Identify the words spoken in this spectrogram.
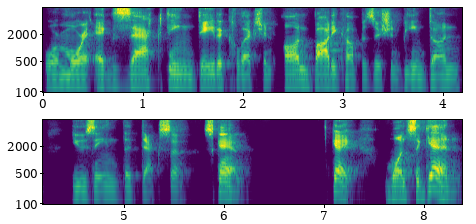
or more exacting data collection on body composition being done using the DEXA scan. Okay, once again,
